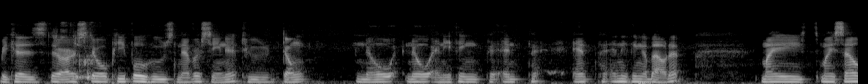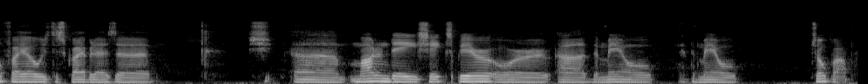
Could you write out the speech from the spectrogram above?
Because there are still people who's never seen it who don't know know anything an- an- anything about it. My myself, I always describe it as a uh, modern day Shakespeare or uh, the male the male soap opera.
